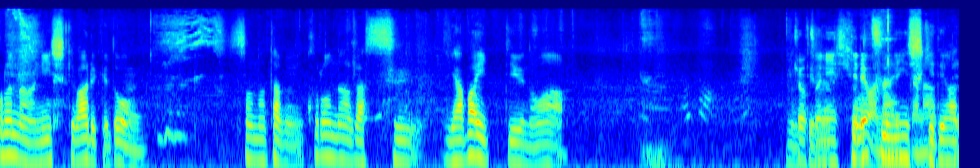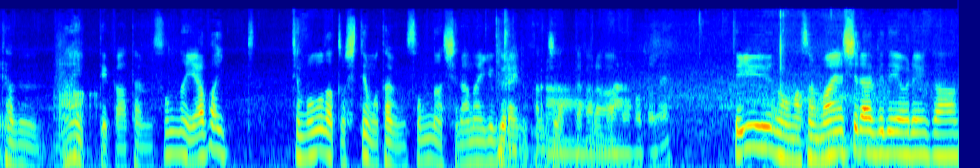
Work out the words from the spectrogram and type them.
コロナの認識はあるけど、うん。その多分コロナがす、やばいっていうのは、共通認識ではないかな共通認識では多分ないっていうか、多分そんなやばいってものだとしても多分そんなん知らないよぐらいの感じだったかあーなら、るほどね。っていうのを、まあその前調べで俺が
